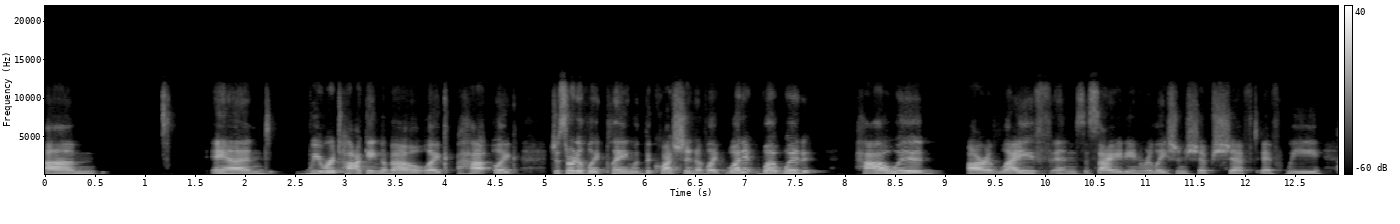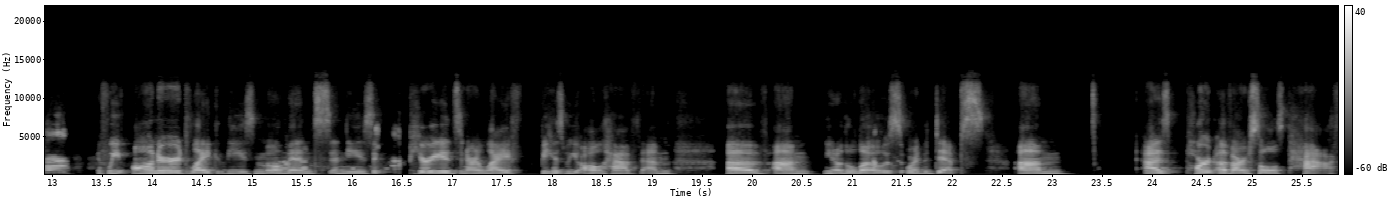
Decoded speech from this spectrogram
um and we were talking about like how like just sort of like playing with the question of like what it what would how would our life and society and relationship shift if we if we honored like these moments and these periods in our life because we all have them of um, you know the lows or the dips um, as part of our soul's path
